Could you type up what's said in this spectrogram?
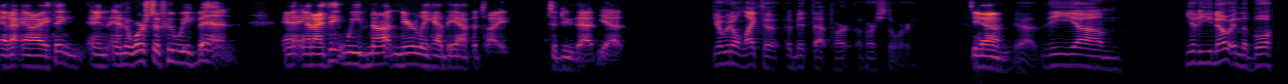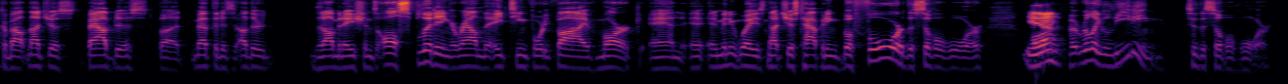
And, and I think, and, and the worst of who we've been. And, and I think we've not nearly had the appetite to do that yet. Yeah, we don't like to admit that part of our story. Yeah. Yeah. The, um, you know, you know, in the book about not just Baptist, but Methodist, other denominations all splitting around the 1845 mark, and in, in many ways, not just happening before the Civil War, yeah, but really leading to the Civil War.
